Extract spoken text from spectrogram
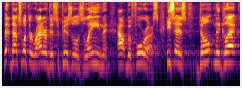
That's what the writer of this epistle is laying out before us. He says, Don't neglect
